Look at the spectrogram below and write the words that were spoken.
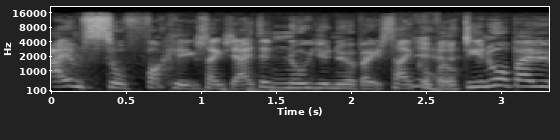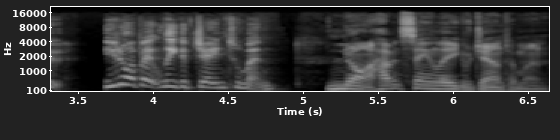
I am so fucking excited. I didn't know you knew about Psychoville. Yeah. Do you know about you know about League of Gentlemen? No, I haven't seen League of Gentlemen.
